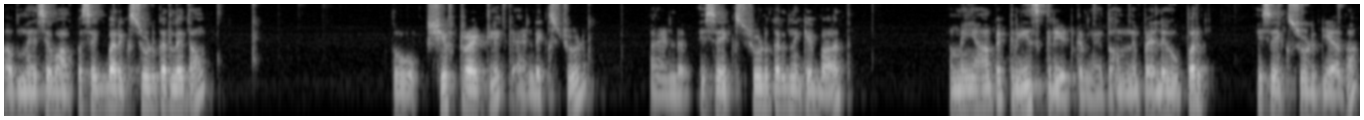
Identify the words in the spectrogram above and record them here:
अब मैं इसे वापस एक बार एक्सट्रूड कर लेता हूँ। तो shift right click and extrude and इसे एक्सट्रूड करने के बाद हमें यहाँ पे क्रीज क्रिएट करना है। तो हमने पहले ऊपर इसे एक्सट्रूड किया था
